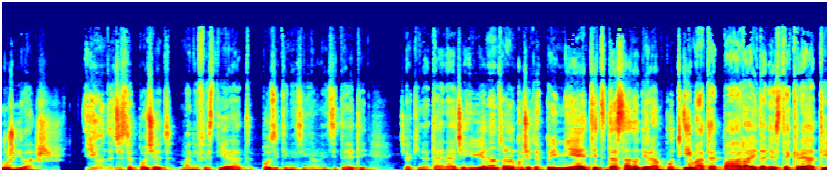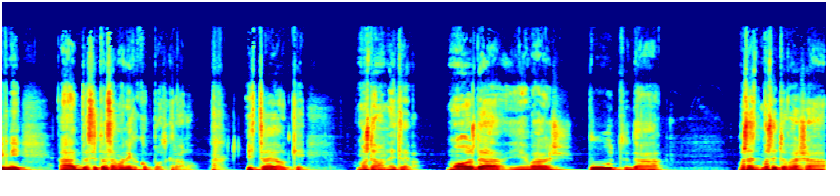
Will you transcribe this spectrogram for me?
uživaš. I onda će se početi manifestirati pozitivni sinhroniciteti čak i na taj način. I u jednom trenutku ćete primijetiti da sad odjedan put imate para i dalje ste kreativni, a da se to samo nekako potkralo. I to je ok. Možda vam ne treba. Možda je vaš put da... Možda, možda je to vaša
